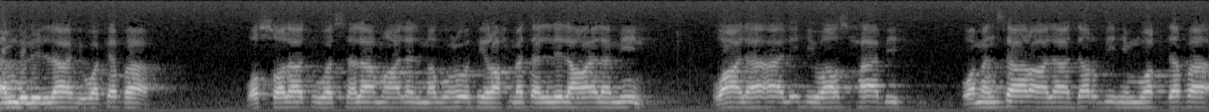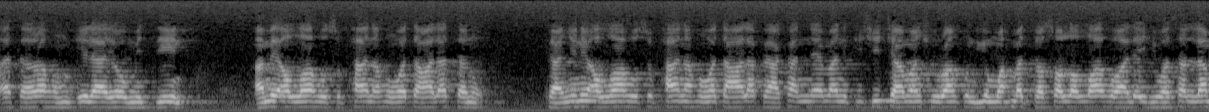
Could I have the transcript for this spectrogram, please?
الحمد لله وكفى. والصلاة والسلام على المبعوث رحمة للعالمين وعلى آله وأصحابه ومن سار على دربهم واقتفى أثرهم إلى يوم الدين. أمي الله سبحانه وتعالى تنو. كان يني الله سبحانه وتعالى فأكان نيمان كشي كمان كندي محمد صلى الله عليه وسلم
